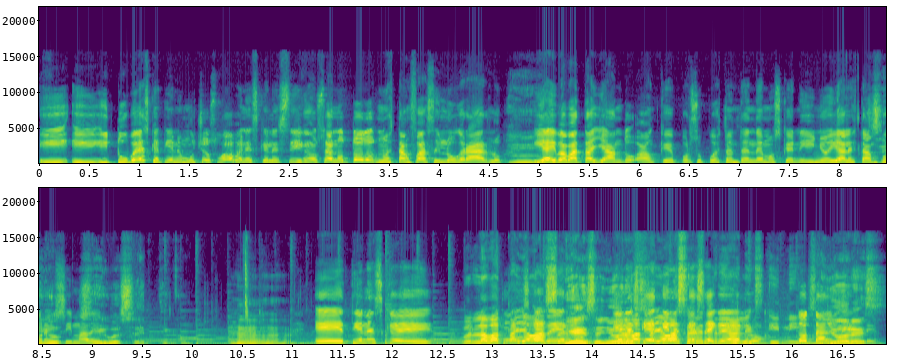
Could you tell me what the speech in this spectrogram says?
Y, y, tú ves que tiene muchos jóvenes que le siguen, o sea, no todo, no es tan fácil lograrlo. Mm. Y ahí va batallando, aunque por supuesto entendemos que niño y Al están por encima de él. Sigo escéptico. Eh, tienes que. Bueno, la batalla va a ser. Bien, señores. La batalla va a ser entre Alex y Niño. Totalmente. Señores.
